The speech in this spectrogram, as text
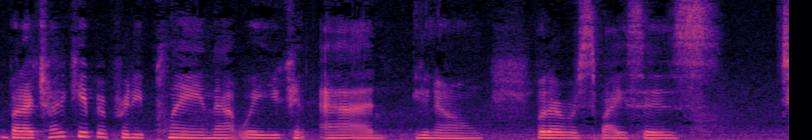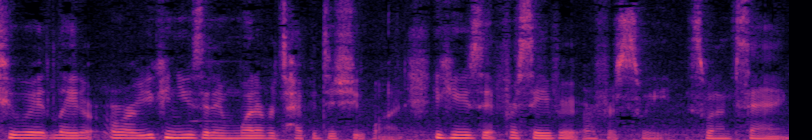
But I try to keep it pretty plain. That way you can add, you know, whatever spices to it later, or you can use it in whatever type of dish you want. You can use it for savory or for sweet, is what I'm saying.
